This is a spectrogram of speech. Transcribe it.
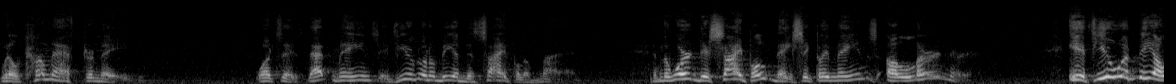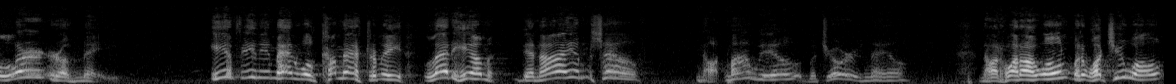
will come after me, what's this? That means if you're going to be a disciple of mine, and the word disciple basically means a learner. If you would be a learner of me, if any man will come after me, let him deny himself. Not my will, but yours now. Not what I want, but what you want.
